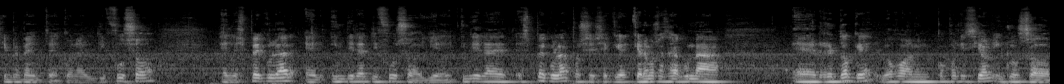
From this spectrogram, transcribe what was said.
simplemente con el difuso el especular, el indirect difuso y el indirect especular, pues si queremos hacer alguna eh, retoque, luego en composición, incluso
